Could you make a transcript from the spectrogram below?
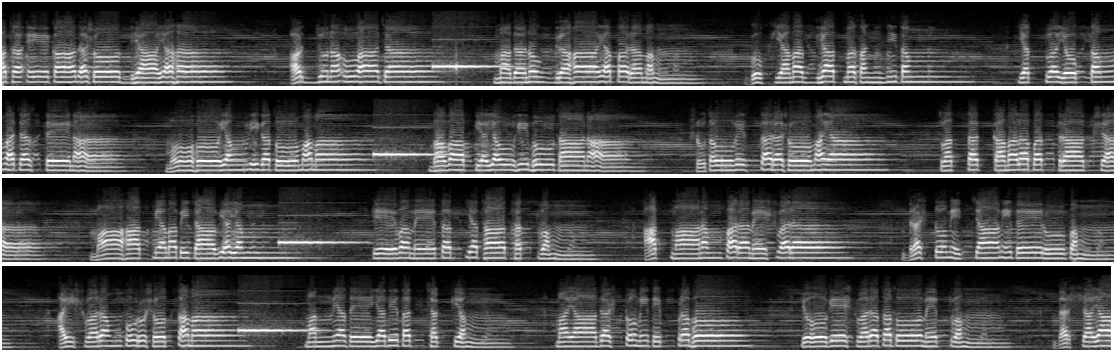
अथ एकादशोऽध्यायः। अर्जुन उवाच मदनुग्रहाय परमम् गुह्यमध्यात्मसञ्ज्ञितम् यत्त्वयोक्तम् वचस्तेन मोहोऽयम् विगतो मम। भवाप्ययौ हि भूतानाम् श्रुतौ विस्तरशो मया। त्वत्तः कमलपत्राक्ष माहात्म्यमपि चाव्ययम्। एवमेतद्यथार्थत्वम् आत्मानम् परमेश्वर। द्रष्टुमिच्छामि ते रूपम् ऐश्वरम् पुरुषोत्तम मन्यसे यदि तच्छक्यम्। मया द्रष्टुमिति प्रभो। योगेश्वर ततो मे त्वम्। दर्शयात्मानमव्ययम्।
